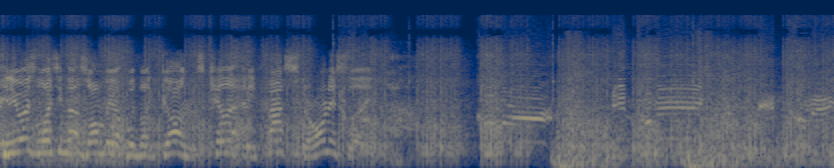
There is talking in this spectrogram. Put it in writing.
Can you guys lighting that zombie up with like guns kill it any faster, honestly? Cover! Incoming! Incoming!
